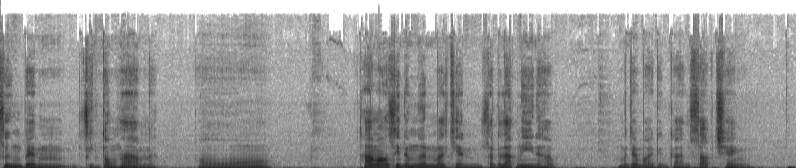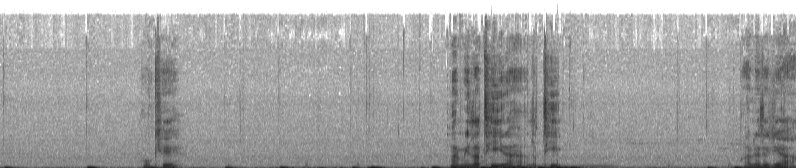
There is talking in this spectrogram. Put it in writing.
ซึ่งเป็นสิ่งต้องห้ามนะอ๋อถ้ามาเอาสีน้ำเงินมาเขียนสัญลักษณ์นี้นะครับ มันจะหมายถึงการสาปแช่ง โอเค มันมีลัทธินะฮะ ลัทธิ อะไรสักอย่าง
